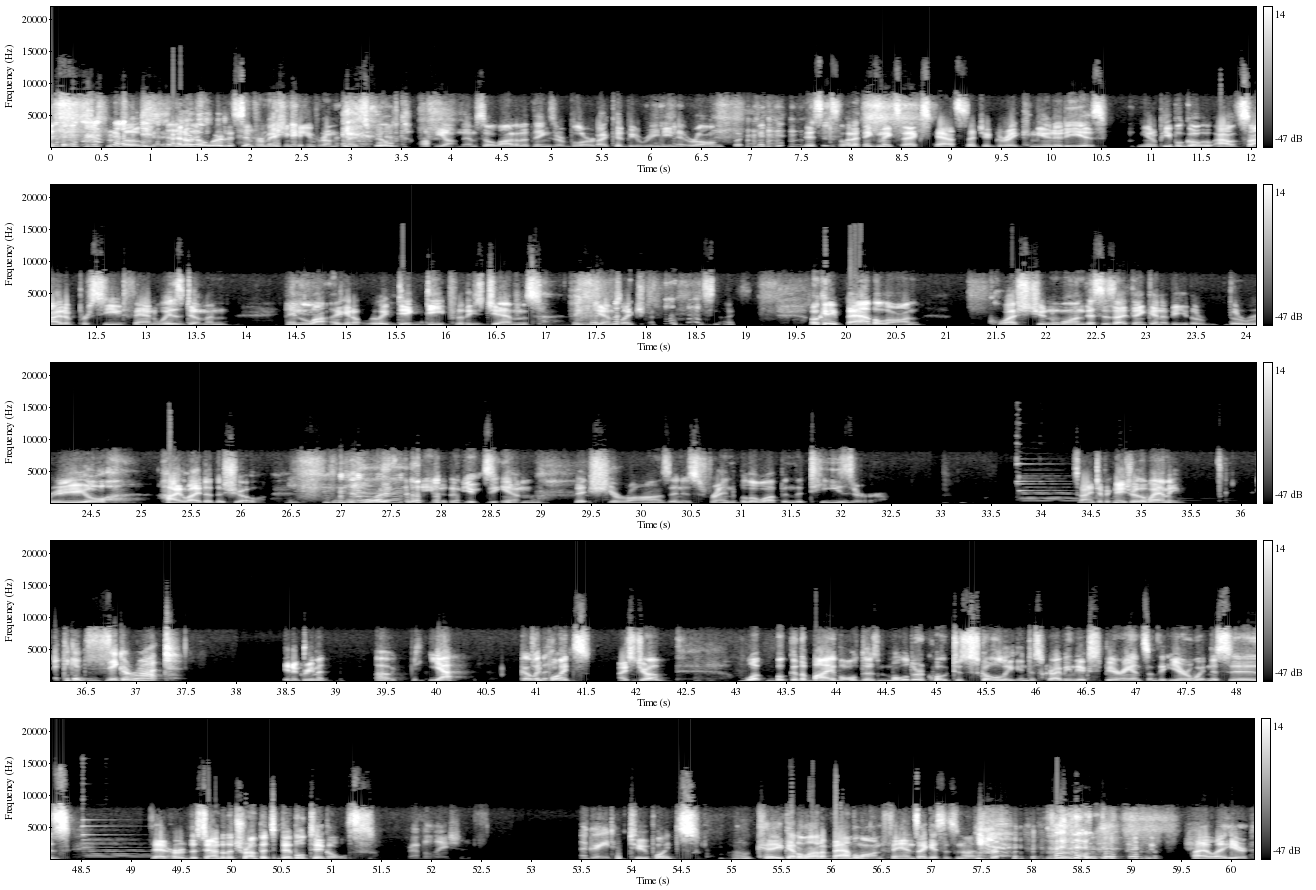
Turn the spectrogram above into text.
okay. I don't know where this information came from, and I spilled coffee on them, so a lot of the things are blurred. I could be reading it wrong, but this is what I think makes XCast such a great community. Is you know people go outside of perceived fan wisdom and and you know really dig deep for these gems. These gems like it's nice. Okay, Babylon. Question one. This is, I think, going to be the the real highlight of the show. what is the name of the museum that Shiraz and his friend blow up in the teaser? Scientific nature of the whammy. I think it's ziggurat. In agreement? Oh, yeah. Go with Two it. points. Nice job. What book of the Bible does Mulder quote to Scully in describing the experience of the ear witnesses that heard the sound of the trumpets? Bibble Tiggles? Revelations. Agreed. Two points. Okay, got a lot of Babylon fans. I guess it's not highlight here.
